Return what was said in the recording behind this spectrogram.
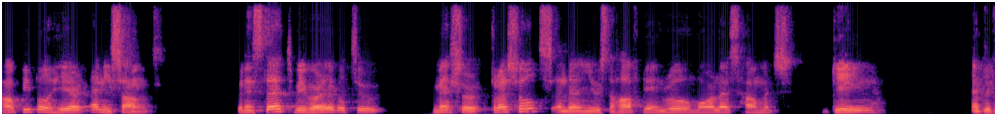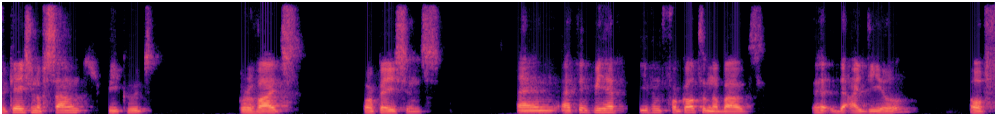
how people hear any sound. But instead, we were able to measure thresholds and then use the half gain rule, more or less how much gain amplification of sound we could provide for patients. And I think we have even forgotten about uh, the ideal of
